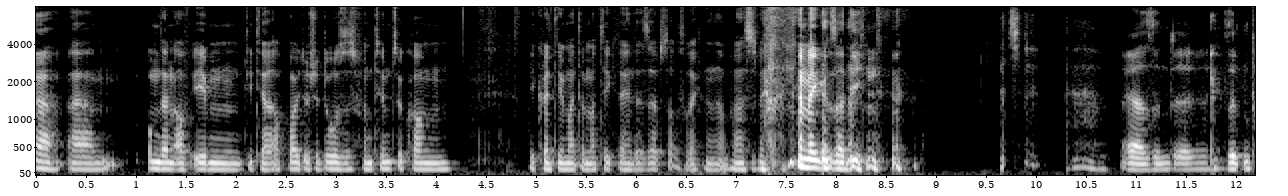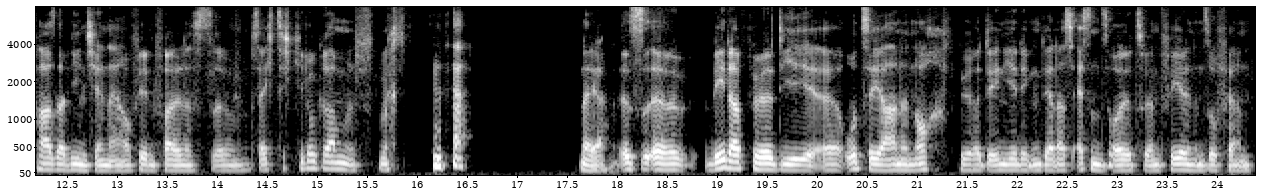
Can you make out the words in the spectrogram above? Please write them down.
ja, ähm, um dann auf eben die therapeutische Dosis von Tim zu kommen, ihr könnt die Mathematik dahinter selbst ausrechnen, aber das wäre eine Menge Sardinen. Ja, sind, äh, sind ein paar Sardinchen, ja, auf jeden Fall. Das äh, 60 Kilogramm. naja, ist äh, weder für die äh, Ozeane noch für denjenigen, der das essen soll, zu empfehlen. Insofern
